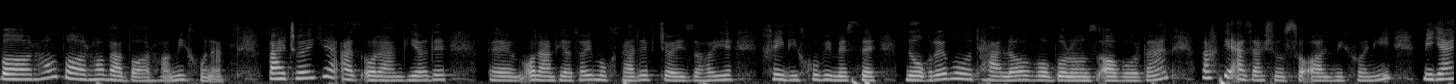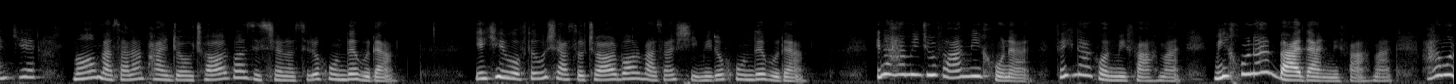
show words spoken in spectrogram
بارها بارها و بارها می‌خونن. بچههایی که از المپیاد المپیادهای مختلف جایزه های خیلی خوبی مثل نقره و طلا و برونز آوردن وقتی ازشون سوال می‌کنی میگن که ما مثلا 54 بار زیست شناسی رو خونده بودم. یکی گفته بود 64 بار مثلا شیمی رو خونده بودم. اینا همینجور فقط می‌خونن. فکر نکن می‌فهمن. می‌خونن بعدا می‌فهمن. همون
